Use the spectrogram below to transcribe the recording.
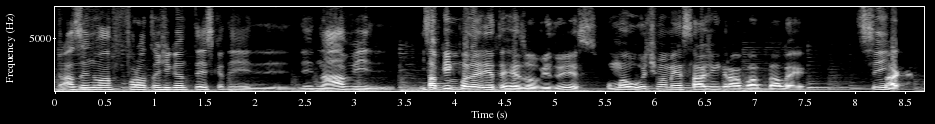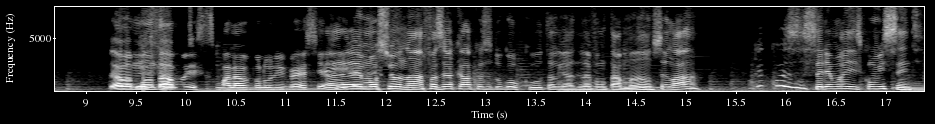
trazendo uma frota gigantesca de, de, de nave. Sabe o que, que poderia ter resolvido isso? Uma última mensagem gravada da Leia. Sim. Saca? Ela Perfeito. mandava isso, espalhava pelo universo e aí. É, emocionar, fazer aquela coisa do Goku, tá ligado? Levantar a mão, sei lá. Qualquer coisa seria mais convincente.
